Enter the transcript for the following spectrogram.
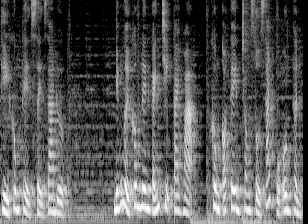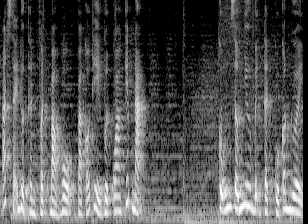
thì không thể xảy ra được. Những người không nên gánh chịu tai họa, không có tên trong sổ sách của ôn thần ắt sẽ được thần Phật bảo hộ và có thể vượt qua kiếp nạn. Cũng giống như bệnh tật của con người,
